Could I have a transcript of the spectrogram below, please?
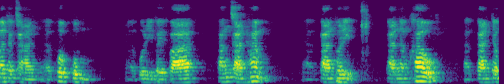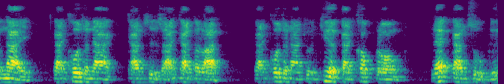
มาตรการควบคุมบุหรี่ไฟฟ้า ทั้งการห้ามการผลิต การนำเข้า การจำหน่าย การโฆษณา การสื่อสารการตลาด การโฆษณาชวนเชื่อการครอบครอง และการสูบหรือ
